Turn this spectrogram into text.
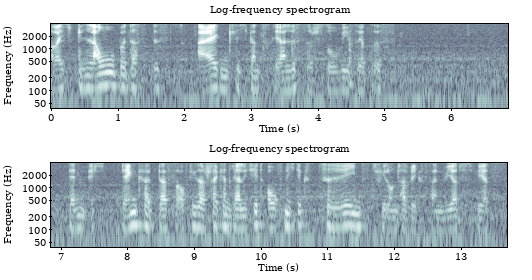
Aber ich glaube, das ist eigentlich ganz realistisch, so wie es jetzt ist. Denn ich denke, dass auf dieser Strecke in Realität auch nicht extremst viel unterwegs sein wird, wie jetzt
